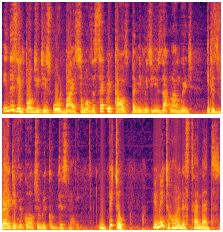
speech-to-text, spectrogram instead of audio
in these import duties owed by some of the sacred cows, permit me to use that language, it is very difficult to recoup this money. Bito, you need to understand that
